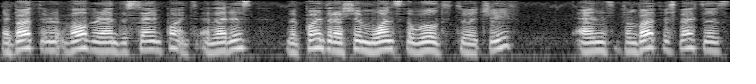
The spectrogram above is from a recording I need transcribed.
They both revolve around the same point, and that is the point that Hashem wants the world to achieve, and from both perspectives,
